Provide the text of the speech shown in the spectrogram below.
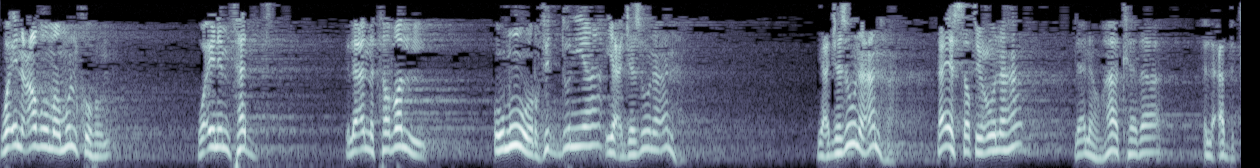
وإن عظم ملكهم وإن امتد إلى أن تظل أمور في الدنيا يعجزون عنها. يعجزون عنها. لا يستطيعونها لأنه هكذا العبد.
